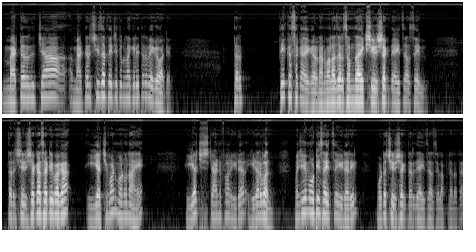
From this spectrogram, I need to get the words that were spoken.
मॅटरच्या मॅटरशी जर त्याची तुलना केली तर वेगळं वाटेल. तर ते कसं काय करणार? मला जर समजा एक शीर्षक द्यायचं असेल तर शीर्षकासाठी बघा यच वन म्हणून आहे. H stand for header header one. म्हणजे हे मोठी साईजचं हिडर येईल. मोठं शीर्षक जर द्यायचं असेल आपल्याला तर.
